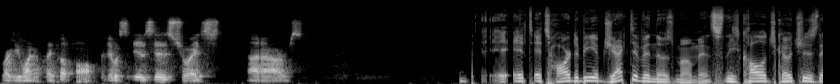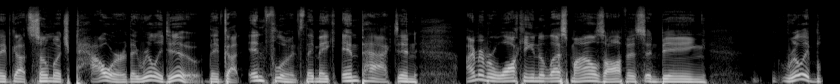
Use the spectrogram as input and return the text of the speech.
where he wanted to play football. But it was, it was his choice, not ours. It, it's hard to be objective in those moments. These college coaches, they've got so much power. They really do. They've got influence. They make impact. And I remember walking into Les Miles' office and being really b-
